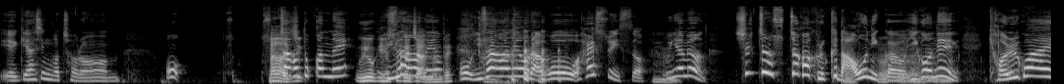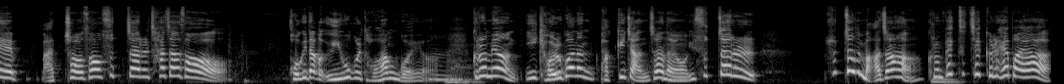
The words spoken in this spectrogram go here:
얘기하신 것처럼 어 숫자가 똑같네? 의혹이 해소되지 않는데? 어 이상하네요라고 할 수 있어. 왜냐하면 실제로 숫자가 그렇게 나오니까요. 이거는 결과에 맞춰서 숫자를 찾아서 거기다가 의혹을 더한 거예요. 그러면 이 결과는 바뀌지 않잖아요. 이 숫자를 숫자는 맞아. 그럼 팩트 체크를 해봐야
